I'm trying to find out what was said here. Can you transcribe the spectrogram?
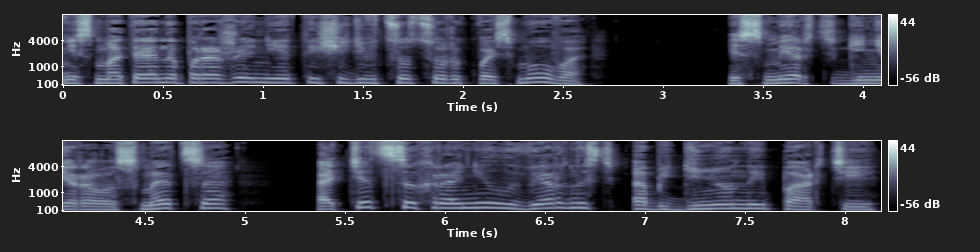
Несмотря на поражение 1948-го и смерть генерала Сметца, отец сохранил верность объединенной партии,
